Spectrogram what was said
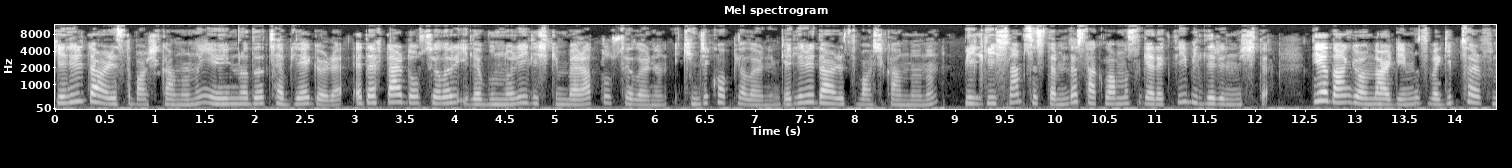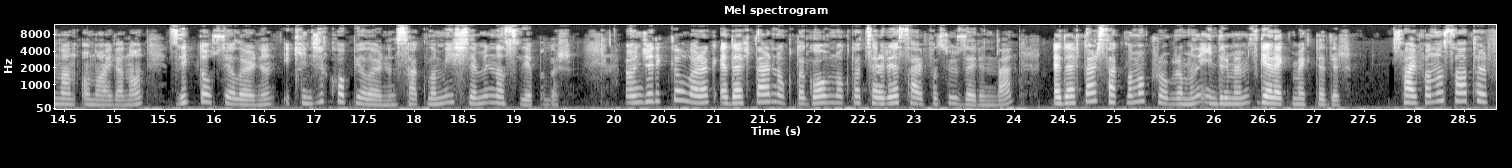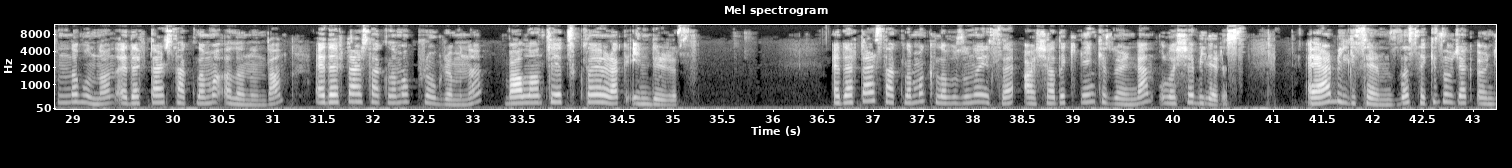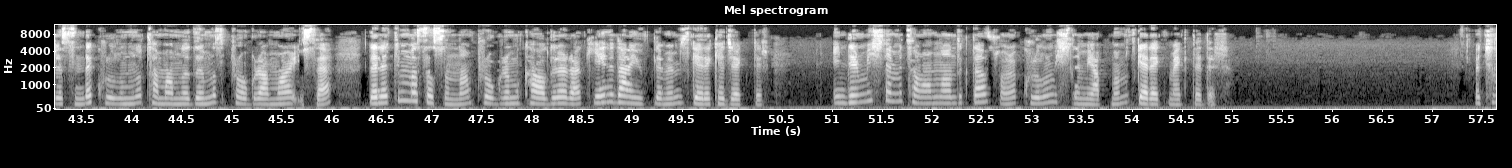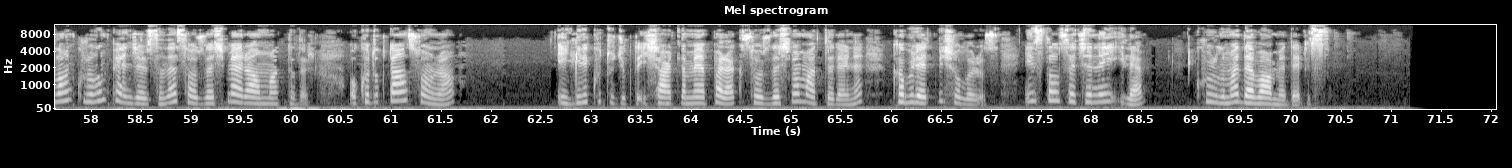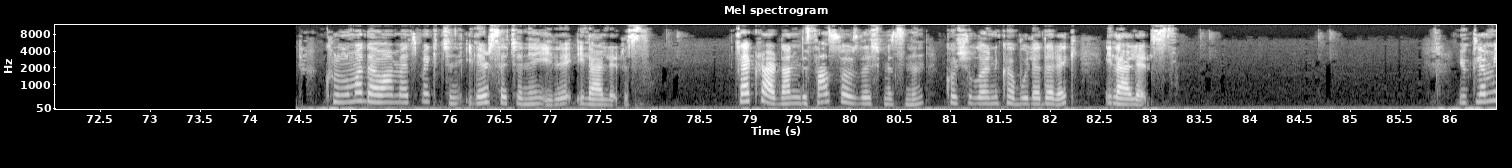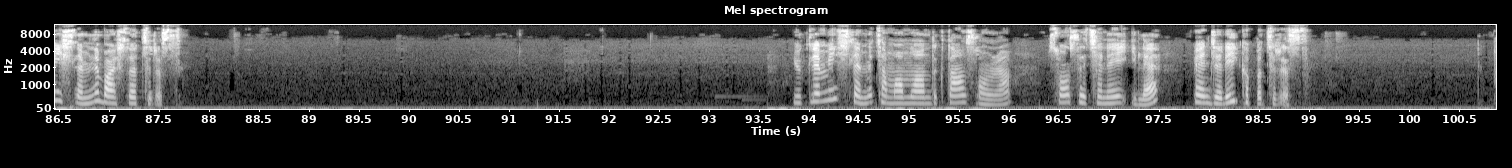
Gelir İdaresi Başkanlığı'nın yayınladığı tebliğe göre e-defter dosyaları ile bunlara ilişkin berat dosyalarının ikinci kopyalarının Gelir İdaresi Başkanlığı'nın bilgi işlem sisteminde saklanması gerektiği bildirilmişti. DİA'dan gönderdiğimiz ve GİP tarafından onaylanan zip dosyalarının ikinci kopyalarının saklama işlemi nasıl yapılır? Öncelikli olarak edefter.gov.tr sayfası üzerinden e-defter saklama programını indirmemiz gerekmektedir. Sayfanın sağ tarafında bulunan e-defter saklama alanından e-defter saklama programını bağlantıya tıklayarak indiririz. E-defter saklama kılavuzuna ise aşağıdaki link üzerinden ulaşabiliriz. Eğer bilgisayarımızda 8 Ocak öncesinde kurulumunu tamamladığımız program var ise denetim masasından programı kaldırarak yeniden yüklememiz gerekecektir. İndirme işlemi tamamlandıktan sonra kurulum işlemi yapmamız gerekmektedir. Açılan kurulum penceresinde sözleşme yer almaktadır. Okuduktan sonra ilgili kutucukta işaretleme yaparak sözleşme maddelerini kabul etmiş oluruz. Install seçeneği ile kuruluma devam ederiz. Kuruluma devam etmek için ileri seçeneği ile ilerleriz. Tekrardan lisans sözleşmesinin koşullarını kabul ederek ilerleriz. Yükleme işlemini başlatırız. Yükleme işlemi tamamlandıktan sonra son seçeneği ile pencereyi kapatırız.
